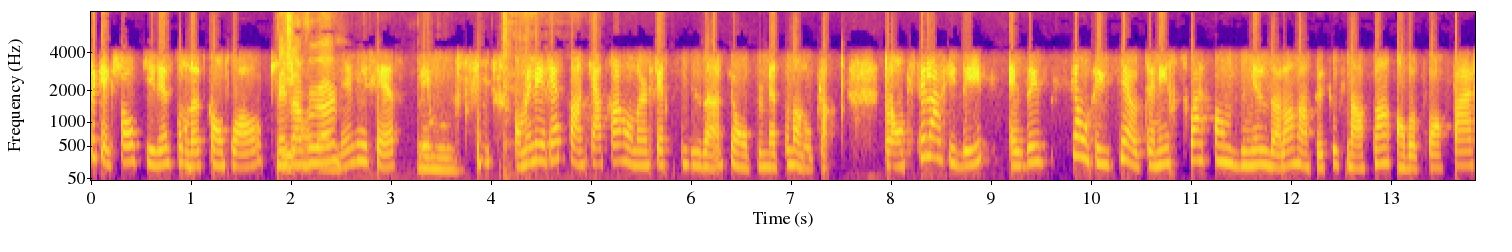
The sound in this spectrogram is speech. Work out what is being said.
C'est quelque chose qui reste sur notre comptoir. puis Mais j'en on- veux on un. met les restes, mais moi aussi. On met les restes en quatre heures, on a un fertilisant, puis on peut mettre ça dans nos plantes. Donc, c'est leur idée. Elles disent, si on réussit à obtenir 70 000 en sociofinancement, on va pouvoir faire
